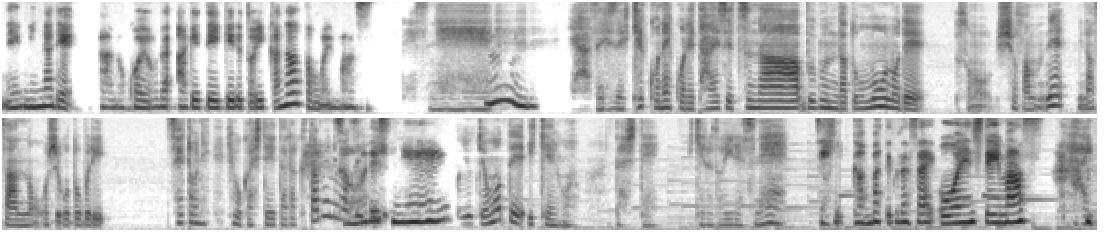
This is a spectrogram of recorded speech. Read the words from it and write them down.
ね、みんなで、あの、声を上げていけるといいかなと思います。ですね。うん。いや、ぜひぜひ結構ね、これ大切な部分だと思うので、その秘書さんのね、皆さんのお仕事ぶり、正当に評価していただくためにも、そうですね。勇気を持って意見を出していけるといいですね。ぜひ頑張ってください。応援しています。はい。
